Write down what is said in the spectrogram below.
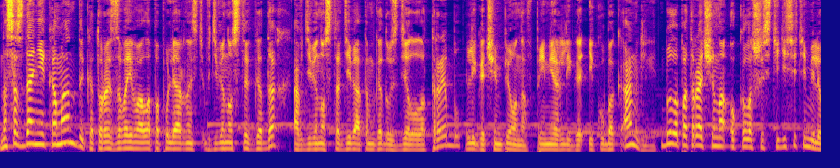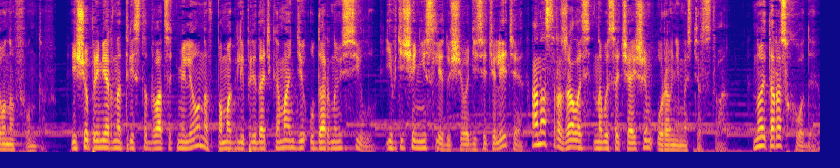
На создание команды, которая завоевала популярность в 90-х годах, а в 99-м году сделала требл, Лига чемпионов, Премьер-лига и Кубок Англии, было потрачено около 60 миллионов фунтов. Еще примерно 320 миллионов помогли придать команде ударную силу, и в течение следующего десятилетия она сражалась на высочайшем уровне мастерства. Но это расходы,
